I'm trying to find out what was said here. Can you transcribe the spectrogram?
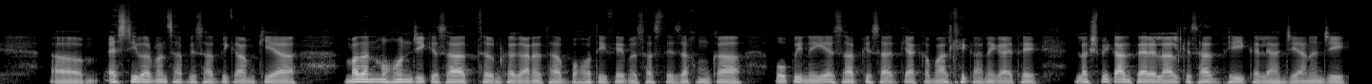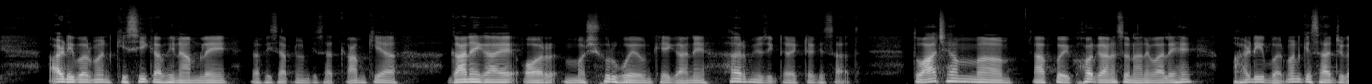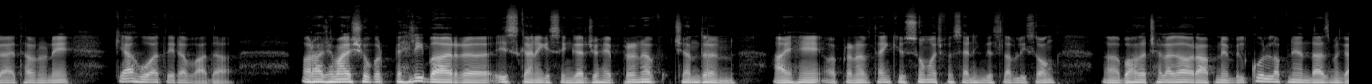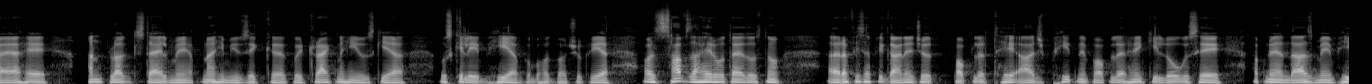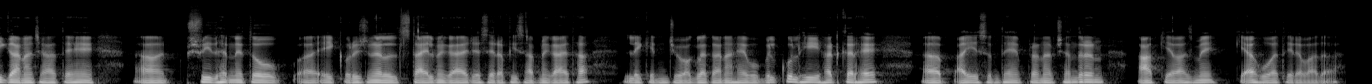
एस टी वर्मन साहब के साथ भी काम किया। मदन मोहन जी के साथ उनका गाना था बहुत ही फ़ेमस हँसते ज़ख्म का। ओ पी नैयर साहब के साथ क्या कमाल के गाने गाए थे। लक्ष्मीकांत प्यारेलाल के साथ भी, कल्याण जी आनंद जी। आर डी बर्मन किसी का भी नाम लें, रफ़ी साहब ने उनके साथ काम किया। गाने गाए और मशहूर हुए उनके गाने हर म्यूज़िक डायरेक्टर के साथ। तो आज हम आपको एक और गाना सुनाने वाले हैं। आर डी बर्मन के साथ जो गाया था उन्होंने, क्या हुआ तेरा वादा? और आज हमारे शो पर पहली बार इस गाने के सिंगर जो है प्रणव चंद्रन आए हैं। और Pranav thank you so much for sending this lovely song बहुत अच्छा लगा और आपने बिल्कुल अपने अंदाज में गाया है। अनप्लग्ड स्टाइल में अपना ही म्यूज़िक कोई ट्रैक नहीं यूज़ किया। उसके लिए भी आपका बहुत बहुत शुक्रिया। और साफ़ ज़ाहिर होता है दोस्तों रफ़ी साहब के गाने जो पॉपुलर थे, आज भी इतने पॉपुलर हैं कि लोग उसे अपने अंदाज में भी गाना चाहते हैं। श्रीधर ने तो एक ओरिजिनल स्टाइल में गाया, जैसे रफ़ी साहब ने गाया था, लेकिन जो अगला गाना है, वो बिल्कुल ही हटकर है। आइए सुनते हैं प्रणव चंद्रन, आपकी आवाज़ में, क्या हुआ तेरा वादा?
